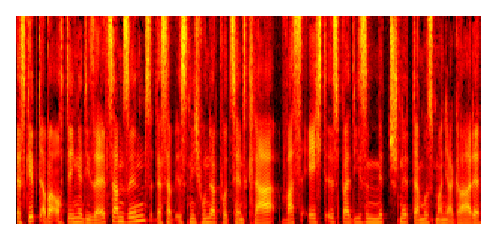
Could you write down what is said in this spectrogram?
Es gibt aber auch Dinge, die seltsam sind. Deshalb ist nicht 100 Prozent klar, was echt ist bei diesem Mitschnitt. Da muss man ja gerade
